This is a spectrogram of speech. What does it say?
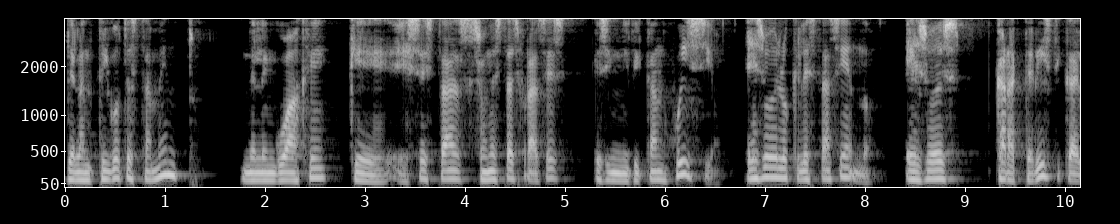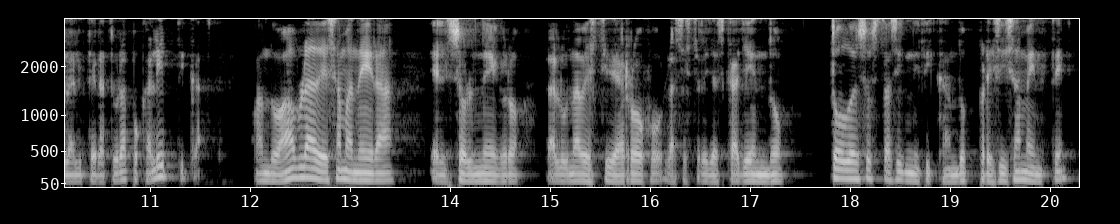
del Antiguo Testamento, en el lenguaje que es estas, son estas frases que significan juicio. Eso es lo que él está haciendo. Eso es característica de la literatura apocalíptica. Cuando habla de esa manera, el sol negro, la luna vestida de rojo, las estrellas cayendo, todo eso está significando precisamente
